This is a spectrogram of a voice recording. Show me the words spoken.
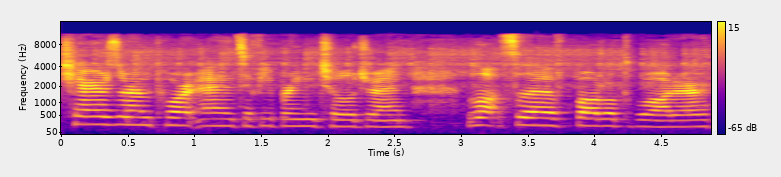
Chairs are important if you bring children. Lots of bottled water.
